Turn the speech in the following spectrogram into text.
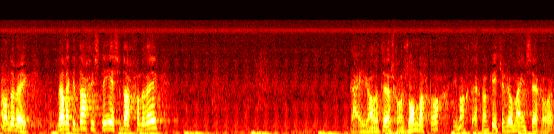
van de week. Welke dag is de eerste dag van de week? Ja, je kan het is gewoon zondag toch? Je mag het echt nog een keertje Romeins zeggen hoor.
